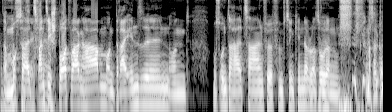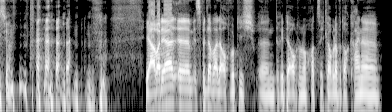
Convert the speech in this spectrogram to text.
Dann musst du halt nicht 20 erklären. Sportwagen haben und drei Inseln und musst Unterhalt zahlen für 15 Kinder oder so, dann kann das halt passieren. ja, aber der ähm, ist mittlerweile auch wirklich, äh, dreht er auch nur noch Rotz. Ich glaube, da wird auch keine,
